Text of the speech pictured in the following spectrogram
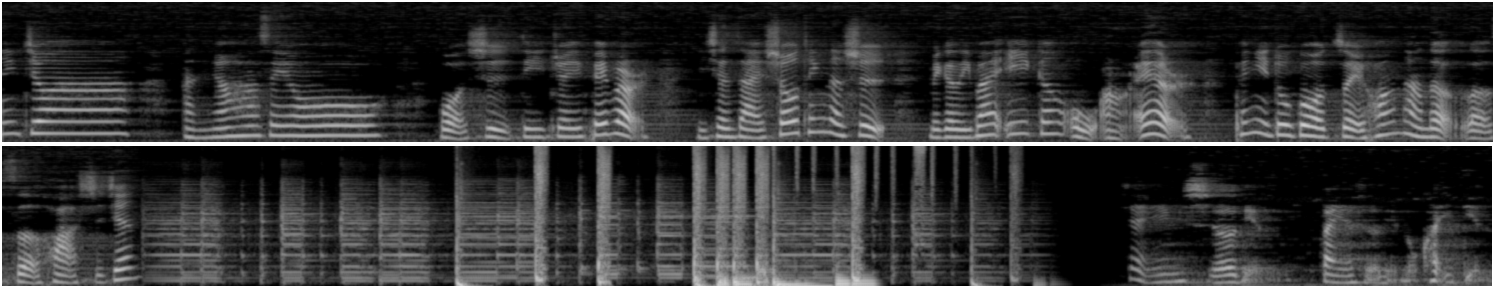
尼基哇，안녕하세 요， 我是 DJ Favor，你现在收听的是每个礼拜一跟五 on air，陪你度过最荒唐的乐色话时间。现在已经十二点，半夜十二点多，快一点了。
